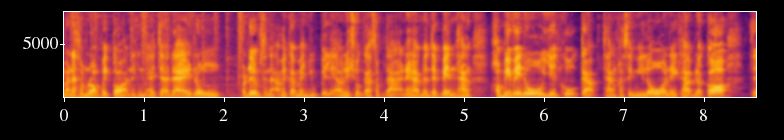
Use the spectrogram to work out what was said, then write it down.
มาน่าสำรองไปก่อนถึงแม้จะได้ลงประเดิมสนามให้กับแมนยูไปแล้วในช่วงกลางสัปดาห์นะครับนั่นจะเป็นทางคอบบี้เมนูยืนคู่กับทางคาเซมิโลนะครับแล้วก็ใน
